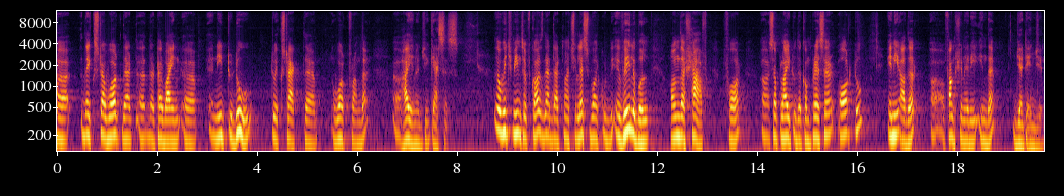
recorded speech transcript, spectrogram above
the extra work that uh, the turbine uh, need to do to extract the work from the uh, high energy gases, which means of course, that that much less work would be available on the shaft for supply to the compressor or to any other functionary in the jet engine.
